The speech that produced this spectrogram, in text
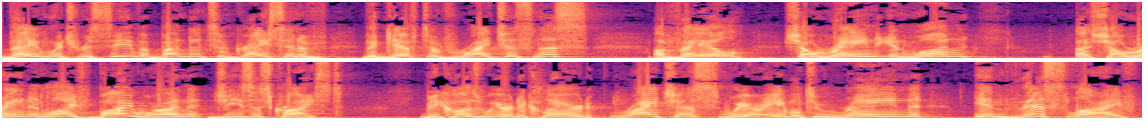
they which receive abundance of grace and of the gift of righteousness avail shall reign in one uh, shall reign in life by one Jesus Christ. Because we are declared righteous, we are able to reign in this life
